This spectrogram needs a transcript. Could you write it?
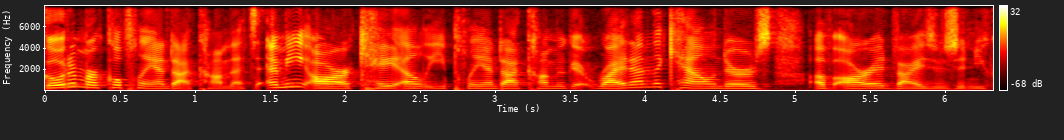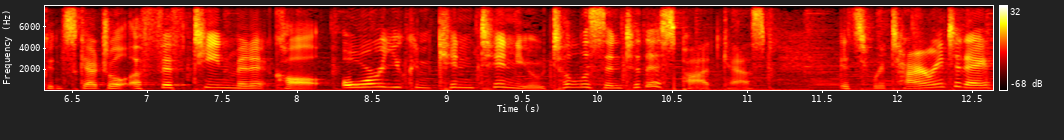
go to merkleplan.com. That's M E R K L E plan.com. You'll get right on the calendars of our advisors and you can schedule a 15 minute call or you can continue to listen to this podcast. It's Retiring Today,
